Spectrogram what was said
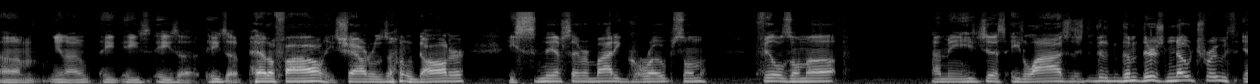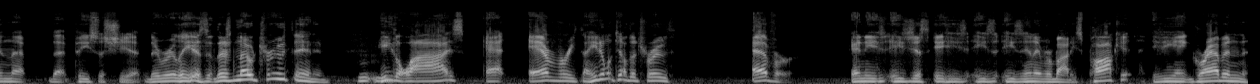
Um, you know, he, he's he's a he's a pedophile. He showered with his own daughter. He sniffs everybody, gropes them, fills them up. I mean, he's just he lies. There's, the, the, there's no truth in that that piece of shit. There really isn't. There's no truth in him. He lies at everything. He don't tell the truth ever. And he's he's just he's he's he's in everybody's pocket. If he ain't grabbing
